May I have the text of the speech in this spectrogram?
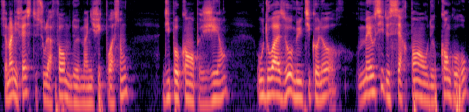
se manifestent sous la forme de magnifiques poissons, d'hippocampes géants ou d'oiseaux multicolores, mais aussi de serpents ou de kangourous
